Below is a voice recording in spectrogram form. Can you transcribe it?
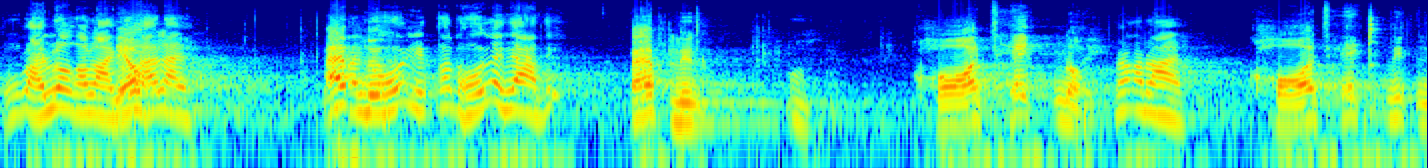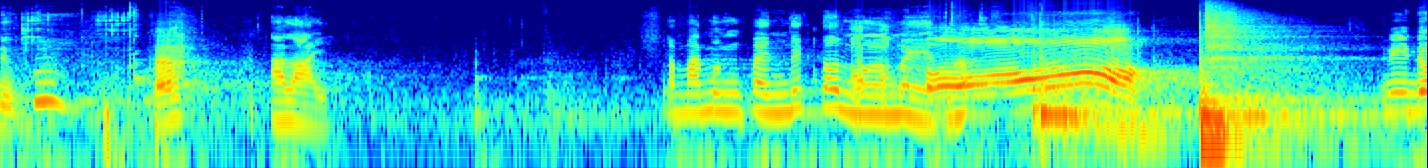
ผมหลายเรื่องอะไรเดี๋ยวหลายอะไรแป๊บไอ้หโถนึ่งหยิบกระโถนระยาสิแป๊บหนึ่งขอเช็คหน่อย แล้วอะไร ขอเช็คนิดหนึ่งนะอะไรทำไมมึงเป็นลิตเติ้ลเมอร์เมดอ๋อนะ นี่โด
